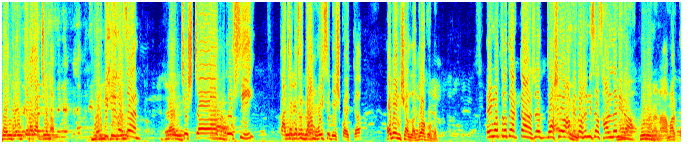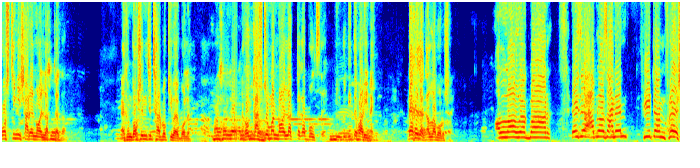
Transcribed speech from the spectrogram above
তাই গরম কেনা যাচ্ছে না। গরু বিক্রি করছেন? আর চেষ্টা করছি। কাছাকাছি দাম হয়েছে বেশ কয়েকটা। হবে ইনশাল্লাহ দোয়া করবেন। এই মাত্র তো একটা দশে আপনি দশের নিচে ছাড়লেনই না। না না আমার কস্টিং সাড়ে নয় লাখ টাকা। এখন দশের নিচে ছাড়বো কীভাবে বলেন? এখন কাস্টমার নয় লাখ টাকা বলছে কিন্তু দিতে পারি নাই। দেখা যাক আল্লাহ ভরসা। আল্লাহ একবার এই যে আপনারা জানেন ফিট অ্যান্ড ফ্রেশ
